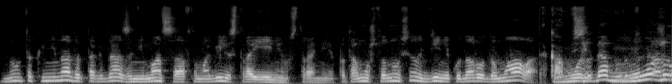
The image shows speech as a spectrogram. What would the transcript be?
Ну так и не надо тогда заниматься автомобилестроением в стране, потому что ну все равно денег у народа мало. Так, а может, будут может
